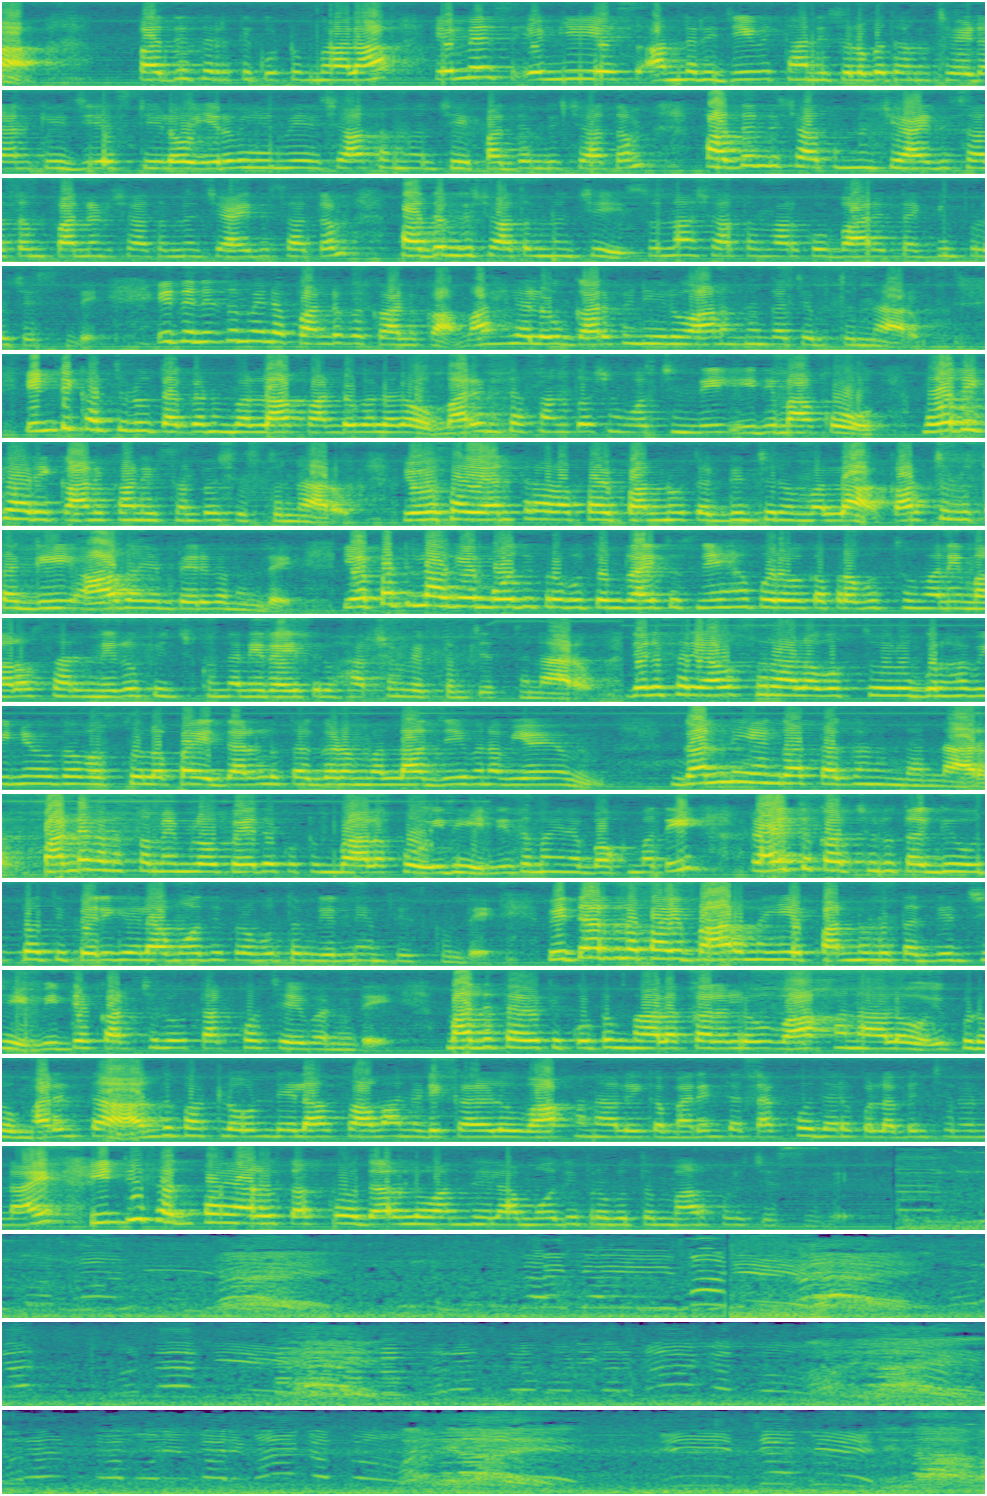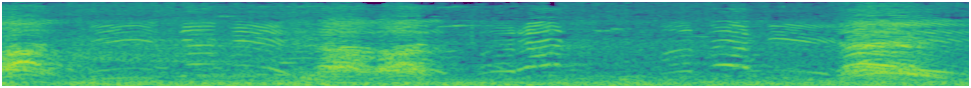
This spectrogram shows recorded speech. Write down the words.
పద్దెతరగతి కుటుంబాల ఎంఎస్ ఎంఈఎస్ అందరి జీవితాన్ని సులభతరం చేయడానికి జీఎస్టీలో ఇరవై ఎనిమిది శాతం నుంచి పద్దెనిమిది శాతం పద్దెనిమిది శాతం నుంచి ఐదు శాతం పన్నెండు శాతం నుంచి ఐదు శాతం పద్దెనిమిది శాతం నుంచి సున్నా శాతం వరకు భారీ తగ్గింపులు చేసింది. ఇది నిజమైన పండుగ కానుక మహిళలు గర్భిణీలు ఆనందంగా చెబుతున్నారు. ఇంటి ఖర్చులు తగ్గడం వల్ల పండుగలలో మరింత సంతోషం వచ్చింది. ఇది మాకు మోదీ గారి కాని కాని సంతోషిస్తున్నారు. వ్యవసాయ యంత్రాలపై పన్ను తగ్గించడం వల్ల ఖర్చులు తగ్గి ఆదాయం పెరగనుంది. ఎప్పటిలాగే మోదీ ప్రభుత్వం రైతు స్నేహపూర్వక ప్రభుత్వం అని మరోసారి నిరూపించుకుందని రైతులు హర్షం వ్యక్తం చేస్తున్నారు. దినసరి అవసరాల వస్తువులు గృహ వినియోగ వస్తువులపై ధరలు తగ్గడం వల్ల జీవన వ్యయం గణనీయంగా తగ్గనుందన్నారు. పండగల సమయంలో పేద కుటుంబాలకు ఇది నిజమైన బహుమతి. రైతు ఖర్చులు తగ్గి ఉత్పత్తి పెరిగేలా మోదీ ప్రభుత్వం నిర్ణయం తీసుకుంది. విద్యార్థులపై భారమయ్యే పన్నులు తగ్గించి విద్య ఖర్చులు తక్కువ చేయబడింది. మధ్యతరగతి కుటుంబాల కళలు వాహనాలు ఇప్పుడు మరింత అందుబాటులో ఉండేలా సామాన్యుడి కళలు వాహనాలు ఇక మరింత తక్కువ ధరకు లభించనున్నాయి. ఇంటి సదుపాయాలు తక్కువ ధరలో అందేలా మోదీ ప్రభుత్వం మార్పులు చేసింది. Hey!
